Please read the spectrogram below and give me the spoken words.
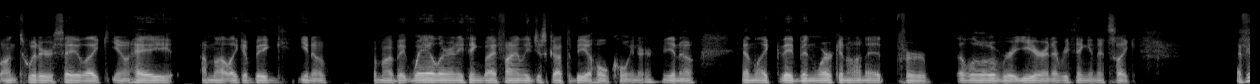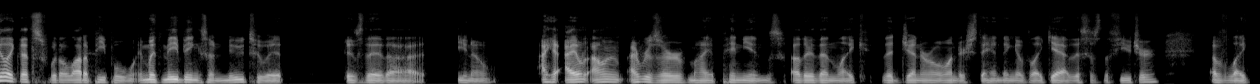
on Twitter say like, you know, hey, I'm not like a big, you know, I'm not a big whale or anything, but I finally just got to be a whole coiner, you know, and like they'd been working on it for a little over a year and everything. And it's like, I feel like that's what a lot of people, and with me being so new to it, is that, uh, you know, I, I, I, I reserve my opinions other than like the general understanding of like, yeah, this is the future of like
